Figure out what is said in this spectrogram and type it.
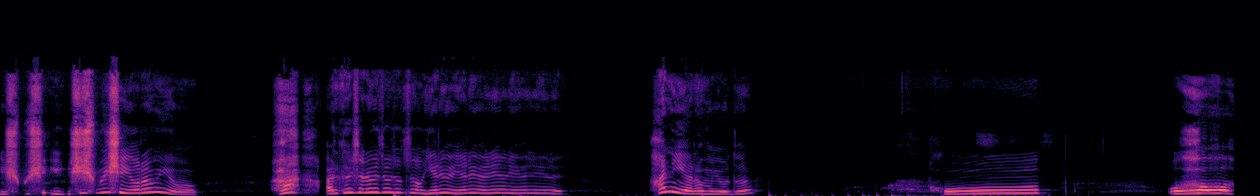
hiçbir şey hiçbir şey yaramıyor. Ha arkadaşlar evet evet, evet yarıyor yarıyor yarıyor yarıyor yarıyor. Hani yaramıyordu? Hop. Oha.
